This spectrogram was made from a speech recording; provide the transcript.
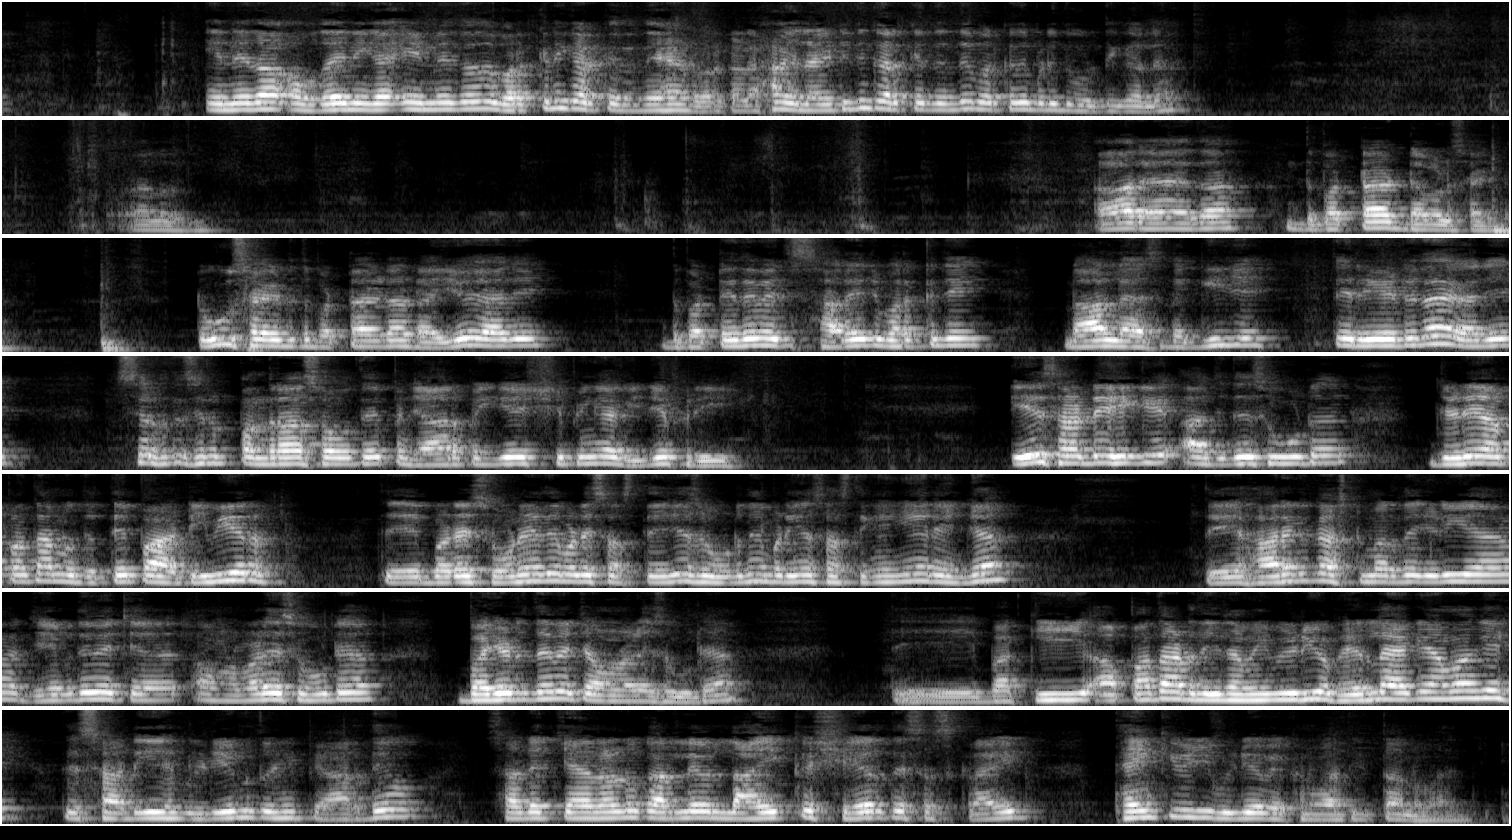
ਇੰਨੇ ਦਾ ਆਉਂਦਾ ਹੀ ਨਹੀਂਗਾ, ਇੰਨੇ ਦਾ ਵਰਕ ਨਹੀਂ ਕਰਕੇ ਦਿੰਦੇ ਹੈਂਡ ਵਰਕ ਵਾਲੇ। ਹਾਈਲਾਈਟ ਹੀ ਨਹੀਂ ਕਰਕੇ ਦਿੰਦੇ ਵਰਕ ਤੇ ਬੜੀ ਦੂਰ ਦੀ ਗੱਲ ਹੈ। ਆ ਲਓ ਜੀ। ਆ ਰਿਹਾ ਇਹਦਾ dupatta double side two side dupatta ਜਿਹੜਾ ਡਾਈ ਹੋਇਆ ਜੇ, ਦੁਪੱਟੇ ਦੇ ਵਿੱਚ ਸਾਰੇ ਚ ਵਰਕ ਜੇ, ਨਾਲ ਲੈਸ ਲੱਗੀ ਜੇ, ਤੇ ਰੇਟ ਇਹਦਾ ਹੈਗਾ ਜੇ ਸਿਰਫ ਤੇ ਸਿਰਫ 1500 ਤੇ 50 ਰੁਪਏ ਸ਼ਿਪਿੰਗ ਹੈਗੀ ਜੇ ਫ੍ਰੀ ਇਹ ਸਾਡੇ ਸੀਗੇ ਅੱਜ ਦੇ ਸੂਟ ਜਿਹੜੇ ਆਪਾਂ ਤੁਹਾਨੂੰ ਦਿੱਤੇ ਪਾਰਟੀ ਵੀਅਰ ਤੇ ਬੜੇ ਸੋਹਣੇ ਤੇ ਬੜੇ ਸਸਤੇ ਜਿਹੇ ਸੂਟ ਨੇ, ਬੜੀਆਂ ਸਸਤੀਆਂ ਜਿਹੀਆਂ ਰੇਂਜਾਂ। ਤੇ ਹਰ ਇੱਕ ਕਸਟਮਰ ਦੇ ਜਿਹੜੀ ਆ ਜੇਬ ਦੇ ਵਿੱਚ ਆਉਣ ਵਾਲੇ ਸੂਟ ਆ ਬਜਟ ਦੇ ਵਿੱਚ ਆਉਣ ਵਾਲੇ ਸੂਟ ਆ। ਤੇ ਬਾਕੀ ਆਪਾਂ ਤੁਹਾਡੇ ਲਈ ਨਵੀਂ ਵੀਡੀਓ ਫੇਰ ਲੈ ਕੇ ਆਵਾਂਗੇ ਤੇ ਸਾਡੀ ਇਸ ਵੀਡੀਓ ਨੂੰ ਤੁਸੀਂ ਪਿਆਰ ਦਿਓ। ਸਾਡੇ ਚੈਨਲ ਨੂੰ ਕਰ ਲਿਓ ਲਾਈਕ ਸ਼ੇਅਰ ਤੇ ਸਬਸਕ੍ਰਾਈਬ ਥੈਂਕ ਯੂ ਜੀ, ਵੀਡੀਓ ਵੇਖਣ ਵਾਸਤੇ। ਧੰਨਵਾਦ ਜੀ।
